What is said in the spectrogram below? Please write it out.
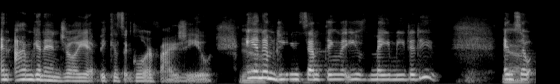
and I'm going to enjoy it because it glorifies you. Yeah. And I'm doing something that you've made me to do. And yeah. so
